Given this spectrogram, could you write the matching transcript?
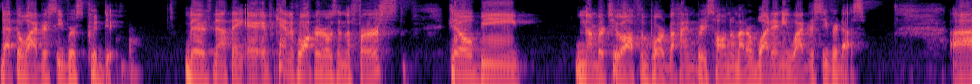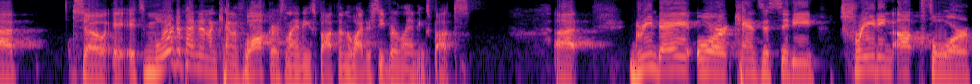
that the wide receivers could do. There's nothing. If Kenneth Walker goes in the first, he'll be number two off the board behind Breece Hall, no matter what any wide receiver does. Uh, so it's more dependent on Kenneth Walker's landing spot than the wide receiver landing spots. Uh, Green Bay or Kansas City trading up for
